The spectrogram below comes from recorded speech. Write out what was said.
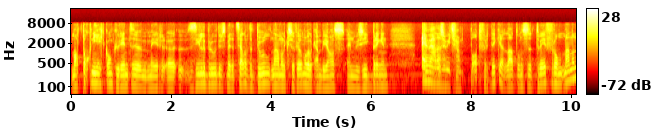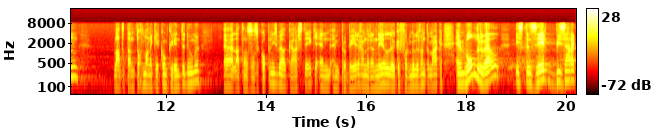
maar toch niet echt concurrenten, meer uh, zielenbroeders met hetzelfde doel, namelijk zoveel mogelijk ambiance en muziek brengen. En we hadden zoiets van, potverdikke, laat ons de twee frontmannen, laat het dan toch maar een keer concurrenten noemen, uh, laat ons onze koppen eens bij elkaar steken en, en, proberen van er een heel leuke formule van te maken. En wonderwel is het een zeer bizarre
